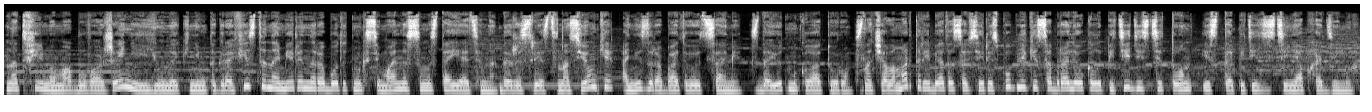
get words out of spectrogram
Над фильмом об уважении юные кинематографисты намерены работать максимально самостоятельно. Даже средства на съемки они зарабатывают сами, сдают макулатуру. С начала марта ребята со всей республики собрали около 50 тонн из 150 необходимых.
